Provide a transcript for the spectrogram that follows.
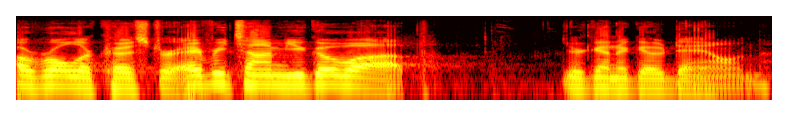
a roller coaster. Every time you go up, you're going to go down.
